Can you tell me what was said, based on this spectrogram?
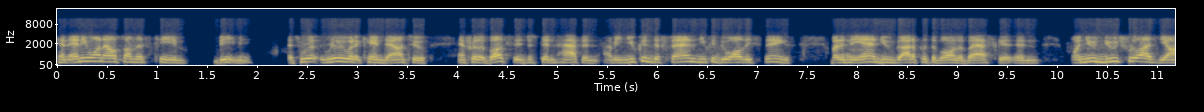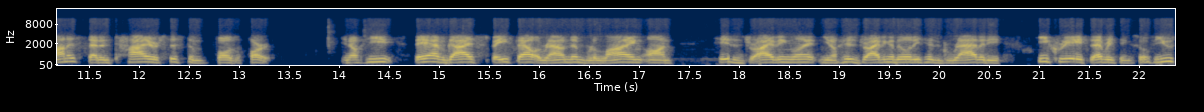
can anyone else on this team beat me?" It's re- really what it came down to. And for the Bucks, it just didn't happen. I mean, you can defend, you can do all these things, but in the end, you've got to put the ball in the basket. And when you neutralize Giannis, that entire system falls apart. You know, he they have guys spaced out around him, relying on his driving line, you know, his driving ability, his gravity. He creates everything. So if you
